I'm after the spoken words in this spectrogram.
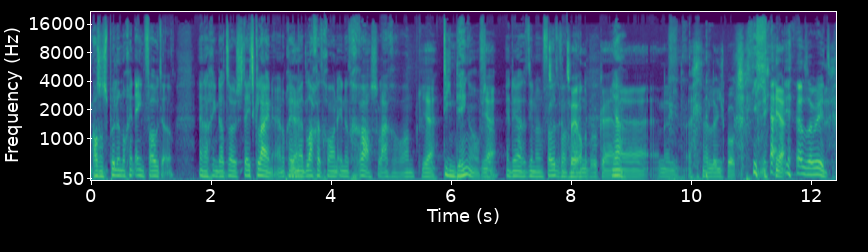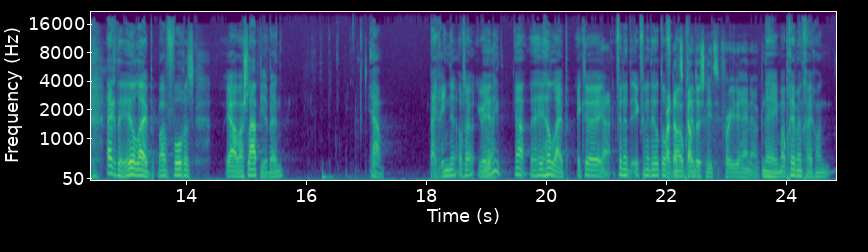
al zijn spullen nog in één foto. En dan ging dat zo steeds kleiner. En op een gegeven moment lag het gewoon in het gras. Lagen gewoon tien dingen of zo. Ja. En toen had er een foto van twee onderbroeken en, eh, en een, een lunchbox. ja, Ja. zoiets. Echt heel lijp. Maar vervolgens, ja, waar slaap je, Ben? Ja, bij vrienden of zo. Ik weet het niet. Ja, heel lijp. Ik, eh, ik, vind, het, ik vind het heel tof. maar dat kan gegeven- dus niet voor iedereen ook. Nee, maar op een gegeven moment ga je gewoon...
